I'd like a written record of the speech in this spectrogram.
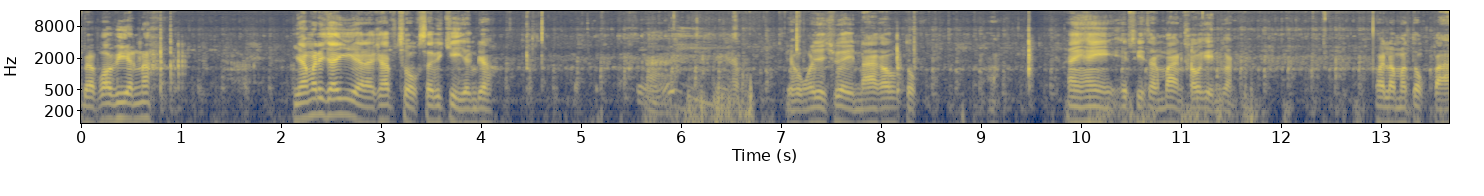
แบบพอเพียงเนาะยังไม่ได้ใช้เหยื่อะไรครับโฉกไซบิกิอย่างเดียวอ่านี่ครับ เดี๋ยวผมก็จะช่วยนาเขาตกให้ให้เอฟซีทางบ้านเขาเห็นก่อนว่าเรามาตกปลา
